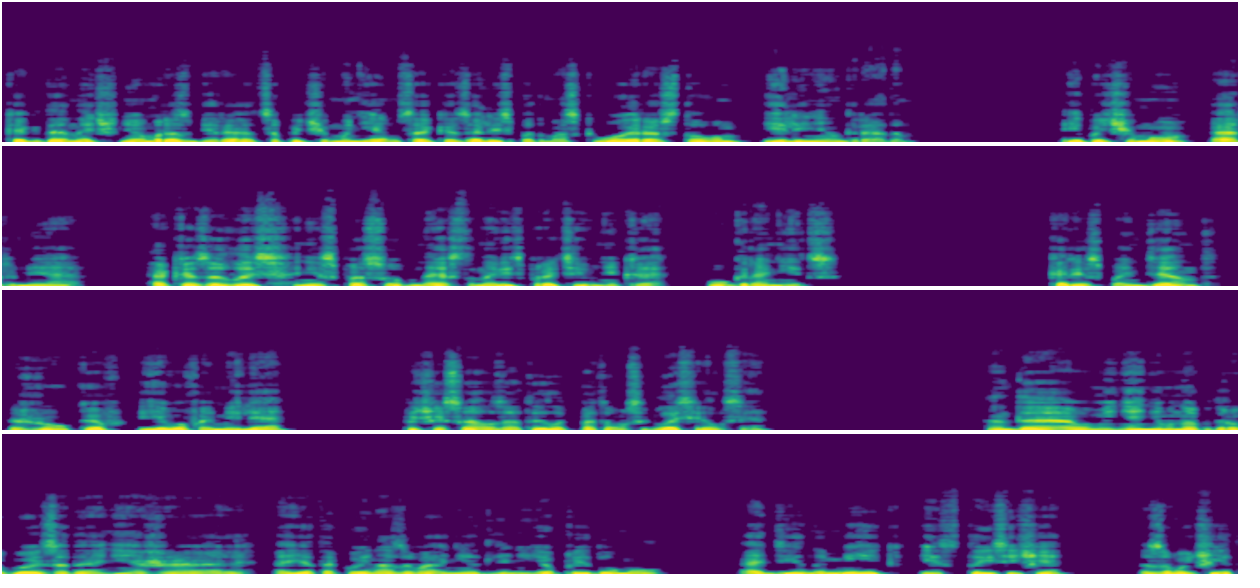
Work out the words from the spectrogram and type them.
когда начнем разбираться, почему немцы оказались под Москвой, Ростовом и Ленинградом. И почему армия оказалась неспособной остановить противника у границ. Корреспондент, Жуков, его фамилия, почесал затылок, потом согласился. «Да, у меня немного другое задание, жаль, а я такое название для нее придумал. Один миг из тысячи. Звучит?»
